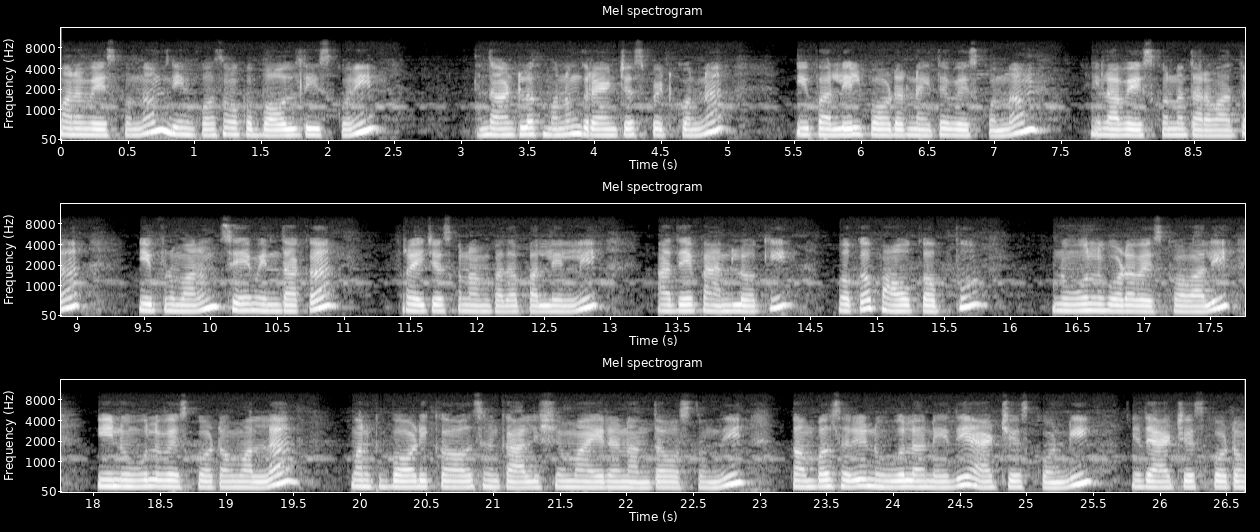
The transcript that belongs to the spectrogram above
మనం వేసుకుందాం దీనికోసం ఒక బౌల్ తీసుకొని దాంట్లోకి మనం గ్రైండ్ చేసి పెట్టుకున్న ఈ పల్లీల పౌడర్ని అయితే వేసుకుందాం. ఇలా వేసుకున్న తర్వాత ఇప్పుడు మనం సేమ్ ఇందాక ఫ్రై చేసుకున్నాం కదా పల్లీల్ని అదే ప్యాన్లోకి ఒక పావు కప్పు నువ్వులను కూడా వేసుకోవాలి. ఈ నువ్వులు వేసుకోవటం వల్ల మనకి బాడీకి కావాల్సిన కాల్షియం ఐరన్ అంతా వస్తుంది. కంపల్సరీ నువ్వులు అనేది యాడ్ చేసుకోండి. ఇది యాడ్ చేసుకోవటం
